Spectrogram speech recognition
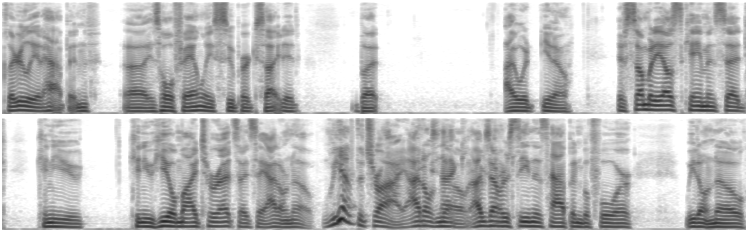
Clearly, it happened. Uh, his whole family's super excited. But I would, you know, if somebody else came and said, "Can you, can you heal my Tourette's?" I'd say, "I don't know. We have to try. I don't know. I've never seen this happen before. We don't know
